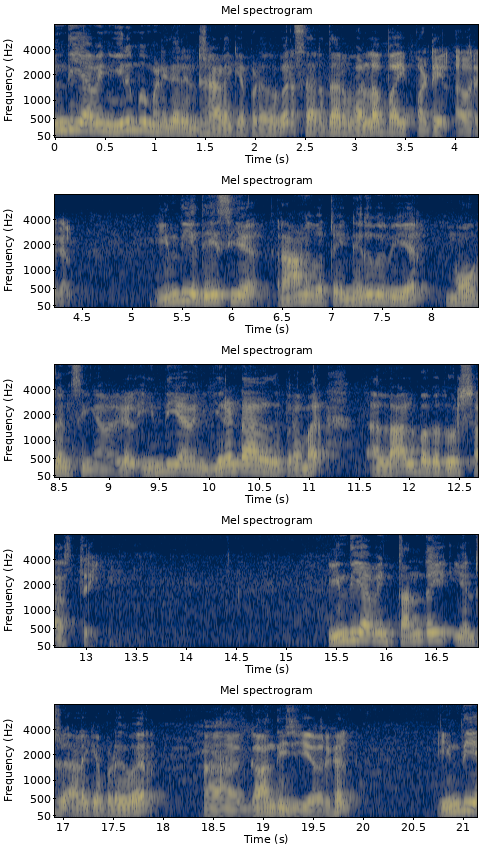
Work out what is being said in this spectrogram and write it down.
இந்தியாவின் இரும்பு மனிதர் என்று அழைக்கப்படுபவர் சர்தார் வல்லபாய் பட்டேல் அவர்கள். இந்திய தேசிய இராணுவத்தை நிறுவியர் மோகன் சிங் அவர்கள். இந்தியாவின் இரண்டாவது பிரமர் லால் பகதூர் சாஸ்திரி. இந்தியாவின் தந்தை என்று அழைக்கப்படுபவர் காந்திஜி அவர்கள். இந்திய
